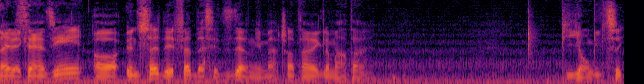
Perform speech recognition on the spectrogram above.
Le Canadien a une seule défaite dans ses dix derniers matchs en temps réglementaire. Puis ils ont glissé.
